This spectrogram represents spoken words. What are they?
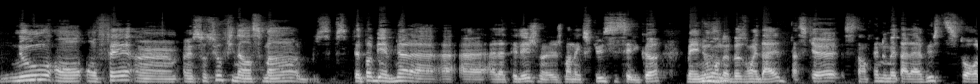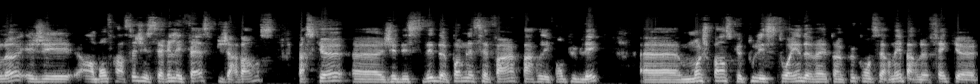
Nous, on, on fait un, un sociofinancement. C'est peut-être pas bienvenu à la, à, la télé, je, m'en excuse si c'est le cas, mais nous, on a mhm. besoin d'aide parce que c'est en train de nous mettre à la rue cette histoire-là. Et j'ai, en bon français, j'ai serré les fesses puis j'avance parce que euh, j'ai décidé de pas me laisser faire par les fonds publics. Euh, moi, je pense que tous les citoyens devraient être un peu concernés par le fait que,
